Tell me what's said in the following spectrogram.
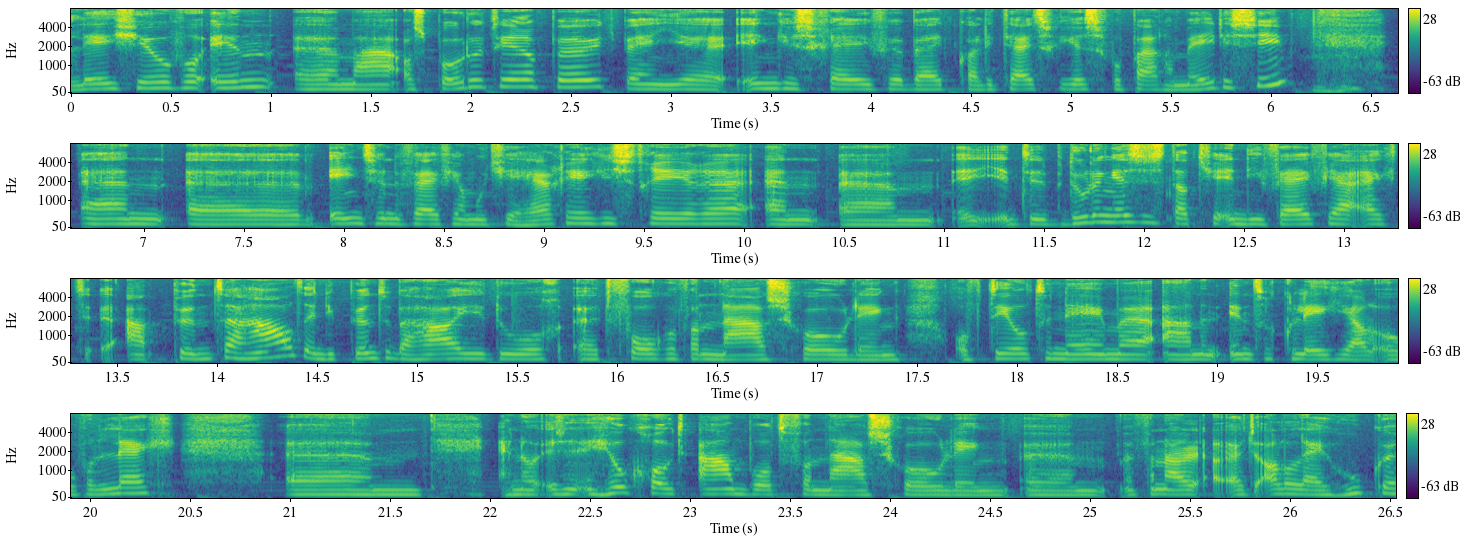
lees je heel veel in. Uh, maar als podotherapeut ben je ingeschreven bij het kwaliteitsregister voor paramedici. Mm -hmm. En uh, eens in de vijf jaar moet je herregistreren. En um, de bedoeling is, is dat je in die vijf jaar echt punten haalt. En die punten behaal je door het volgen van nascholing of deel te nemen aan een intercollegiaal overleg. Um, en er is een heel groot aanbod van nascholing um, vanuit uit allerlei hoeken.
